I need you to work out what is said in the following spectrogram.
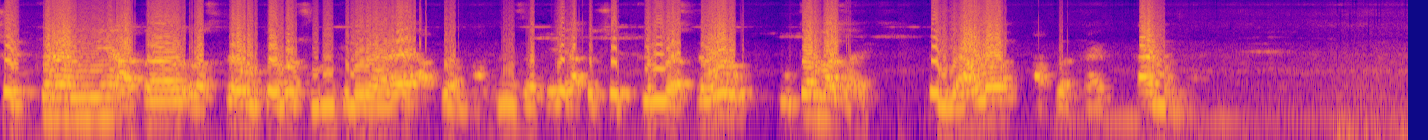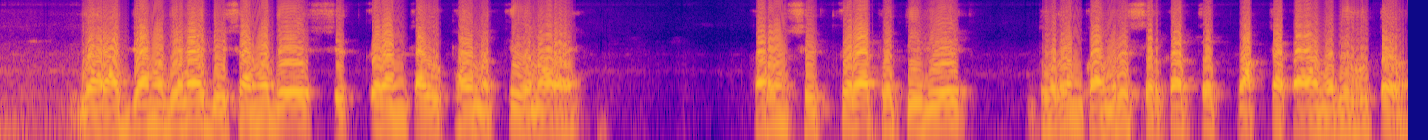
शेतकऱ्यांनी आता रस्त्यावर उतरणं सुरू केलेलं आहे आपल्या मागणीसाठी. आता शेतकरी रस्त्यावर उतरलाच आहे. तर यावर आपलं काय काय म्हणणं या राज्यामध्ये नाही देशामध्ये शेतकऱ्यांचा उठाव नक्की होणार आहे. कारण शेतकऱ्याप्रती जे धोरण काँग्रेस सरकारचं मागच्या काळामध्ये होतं.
